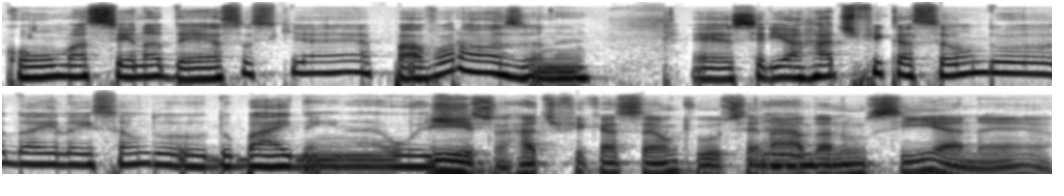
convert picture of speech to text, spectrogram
com uma cena dessas que é pavorosa, né? É, seria a ratificação do, da eleição do, do Biden, né? Hoje. Isso, a ratificação que o Senado é. anuncia, né?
